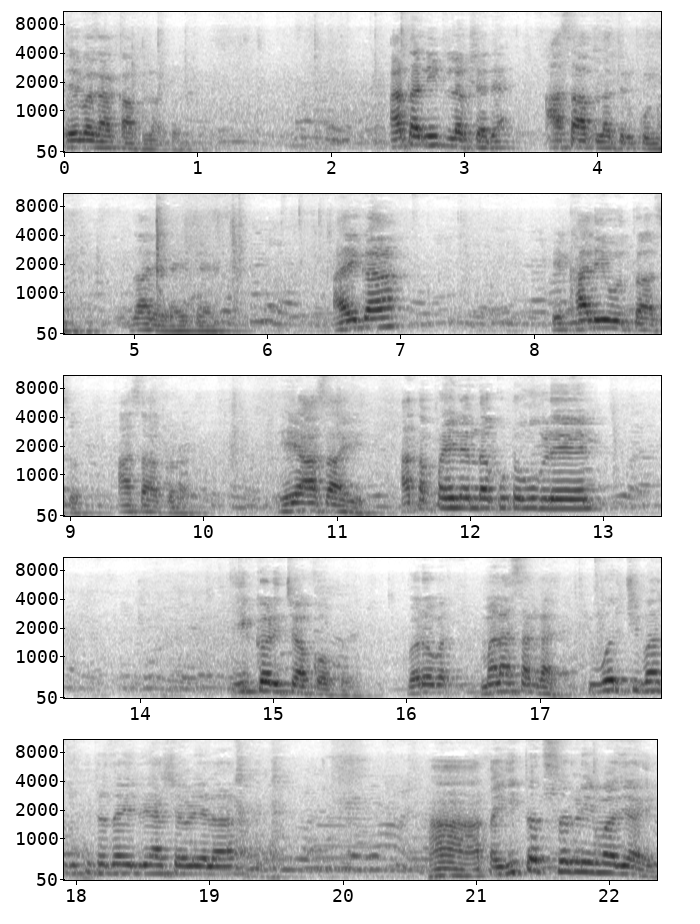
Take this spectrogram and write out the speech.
हे बघा कापला पण आता नीट लक्ष द्या. असा आपला त्रिकोण झालेला आहे आहे का? हे खाली होतं असं. असा अकरा हे असं आहे. आता पहिल्यांदा कुठं उघडेल? इकडच्या कोपऱ्यात. बरोबर? मला सांगा की वरची बाजू कुठं जाईल रे अशा वेळेला? हा आता हिथच सगळी मजा आहे.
